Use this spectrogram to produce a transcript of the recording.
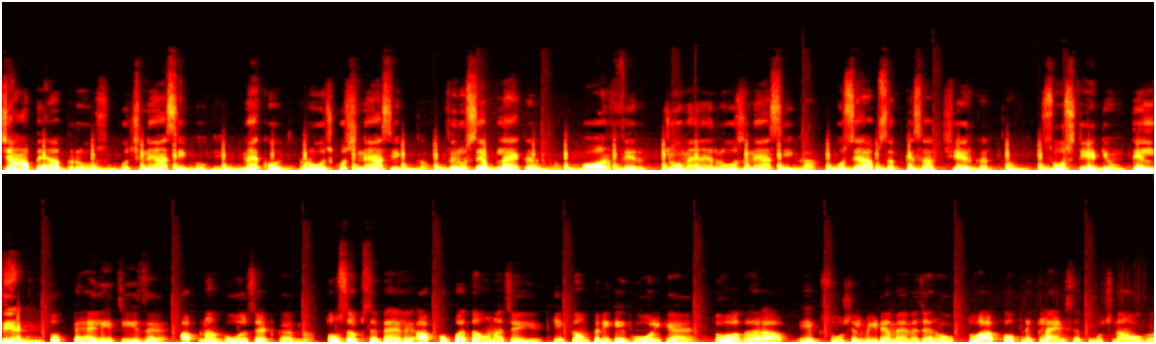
जहाँ पे आप रोज कुछ नया सीखोगे। मैं खुद रोज कुछ नया सीखता हूँ, फिर उसे अप्लाई करता हूँ और फिर जो मैंने रोज नया सीखा, उसे आप सबके साथ शेयर करता हूँ। So stay tune till the end तो पहली चीज़ है अपना गोल सेट करना। तो सबसे पहले आपको पता होना चाहिए कि कंपनी के गोल क्या हैं। तो अगर आप एक सोशल मीडिया मैनेजर हो तो आपको अपने क्लाइंट से पूछना होगा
